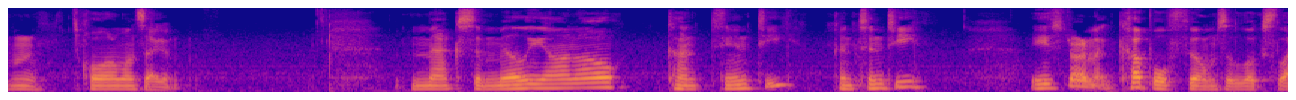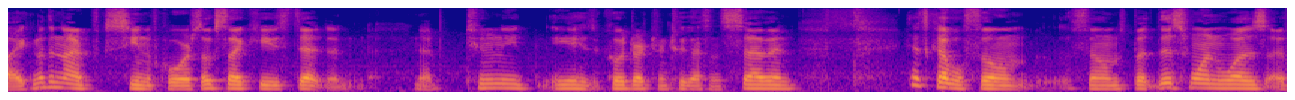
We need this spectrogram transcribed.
Mm, hold on one second. Maximiliano Contenti. Contenti. He's done a couple films. It looks like nothing I've seen, of course. Looks like he's dead. Neptune. He's a co-director in 2007. He has a couple film films, but this one was, uh,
